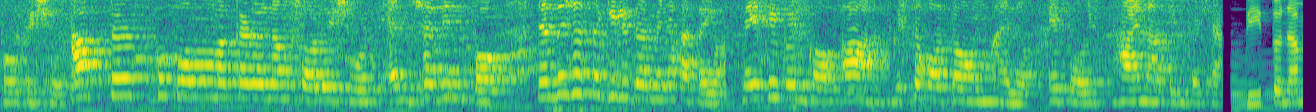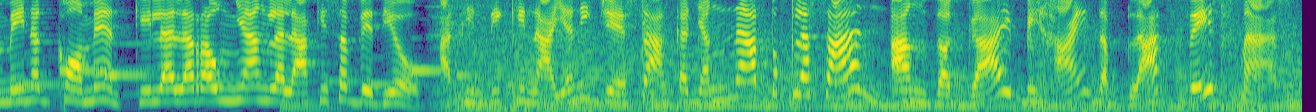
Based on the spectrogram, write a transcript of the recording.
photoshoot. After ko pong magkaroon ng solo shoot, and siya din po, nandun siya sa gilid namin nakatayo. Naisipan ko, ah, gusto ko tong ano, i-post, hanapin ko siya. Dito na may nag-comment, kilala raw niya ang lalaki sa video at hindi kinaya ni Jessa ang kanyang natuklasan. Ang the guy behind the black face mask.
